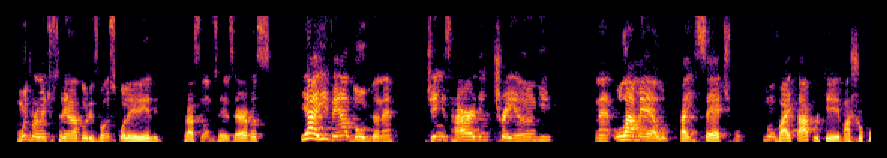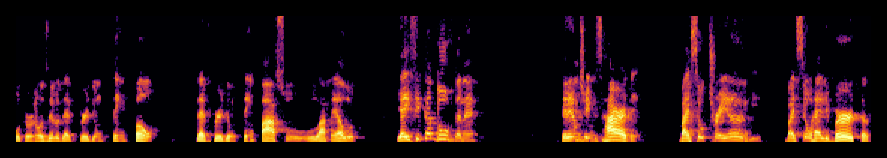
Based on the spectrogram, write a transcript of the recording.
muito provavelmente os treinadores vão escolher ele para ser um dos reservas. E aí vem a dúvida, né? James Harden, Trae Young, né? O Lamelo tá em sétimo. Não vai estar, tá, porque machucou o tornozelo, deve perder um tempão. Deve perder um tempasso o Lamelo. E aí fica a dúvida, né? Teremos James Harden? Vai ser o Trae Young? Vai ser o Halliburton?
